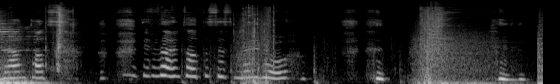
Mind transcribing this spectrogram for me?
İbrahim Tatlıses. İbrahim Tatlıses neydi o?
